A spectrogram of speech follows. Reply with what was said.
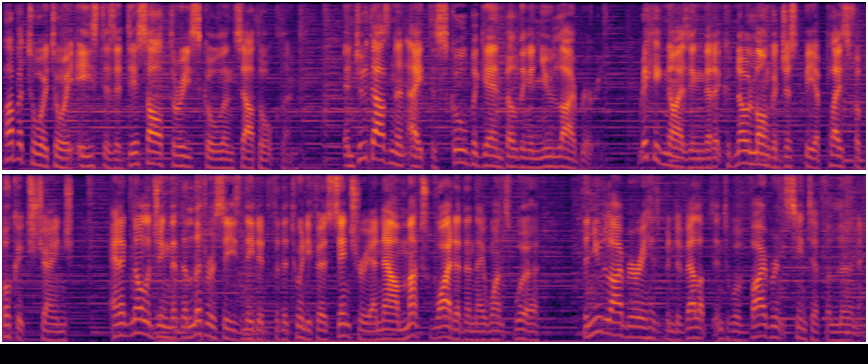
Papatoetoe East is a Decile 3 school in South Auckland. In 2008, the school began building a new library, recognising that it could no longer just be a place for book exchange, and acknowledging that the literacies needed for the 21st century are now much wider than they once were. The new library has been developed into a vibrant centre for learning.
